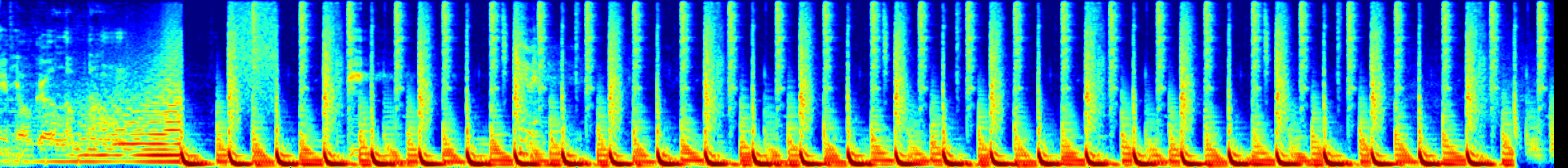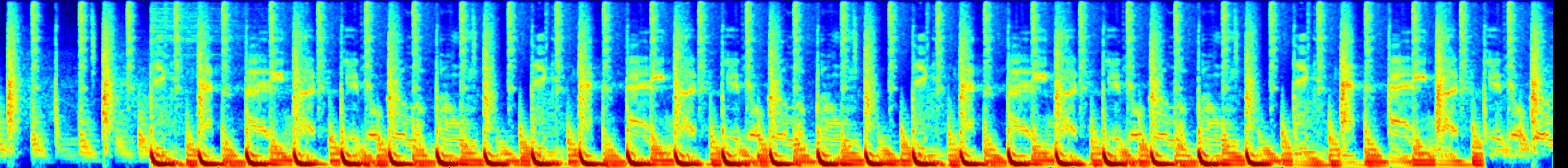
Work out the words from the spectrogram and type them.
give your girl a bone. give your girl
